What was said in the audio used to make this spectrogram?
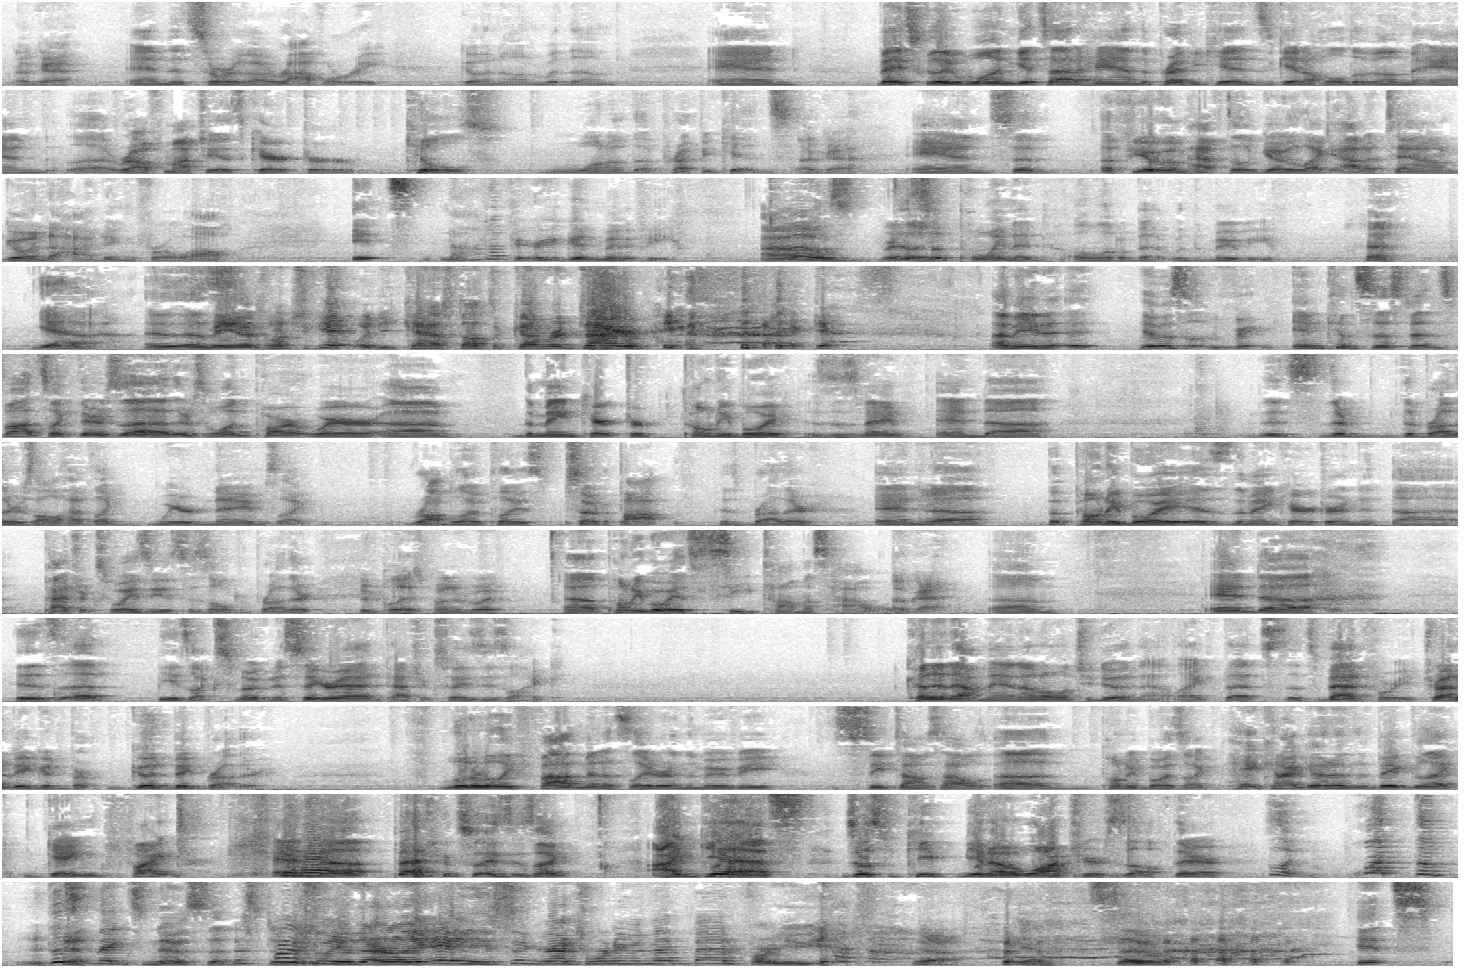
Okay. and it's sort of a rivalry going on with them. And basically, one gets out of hand. The preppy kids get a hold of him, and uh, Ralph Macchio's character kills one of the preppy kids. Okay. And so a few of them have to go like out of town, go into hiding for a while. It's not a very good movie. I Oh, was really? disappointed a little bit with the movie. Huh. Yeah, I mean, that's what you get when you cast off the cover of Tiger Beat. I guess. I mean, it, it was inconsistent in spots. Like there's uh, there's one part where um, the main character Ponyboy is his name, and uh, it's the the brothers all have like weird names. Like Rob Lowe plays Soda Pop, his brother, and Okay. uh, but Ponyboy is the main character, and uh, Patrick Swayze is his older brother. Who plays Pony Boy? Uh, Ponyboy is C. Thomas Howell. Okay. Um, and uh, his uh, he's like smoking a cigarette, and Patrick Swayze's like, "Cut it out, man! I don't want you doing that. Like that's that's bad for you. Trying to be a good good big brother." Literally five minutes later in the movie, C. Thomas Howell, uh, Ponyboy's like, "Hey, can I go to the big like gang fight?" and uh, Patrick Swayze's like, "I guess. Just keep you know watch yourself there." It's like, what the? This makes no sense. to me. Especially in the early '80s, cigarettes weren't even that bad for you yet. yeah. yeah. So it's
